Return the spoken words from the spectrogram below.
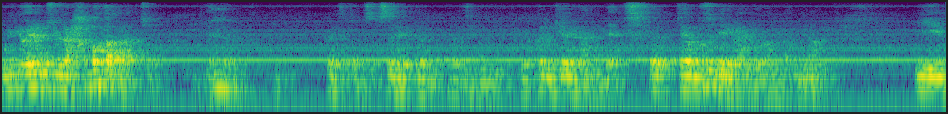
우리 교회는 주일날 한 번도 안 왔죠. 음. 그래서 좀 씁쓸했던 그런 생각이 그- 그런 기억이 나는데 어, 제가 무슨 얘기를 하려고 하냐면 이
